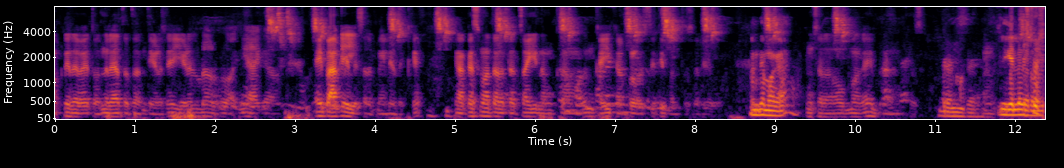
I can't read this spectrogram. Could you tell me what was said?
ಮಕ್ಳಿದಾವೆ ತೊಂದರೆ ಆಗ್ತದೆ ಅಂತ ಹೇಳಿದ್ರೆ ಹೇಳಿದ್ರು ಅವರು ಹಂಗೆ ಆಗ ಪೈಪ್ ಹಾಕಲಿಲ್ಲ ಸರ್ ಮೇಲೆ ಅದಕ್ಕೆ. ಅಕಸ್ಮಾತ್ ಅದು ಟಚ್ ಆಗಿ ನಮ್ಮ ಮಗನ ಕೈ ಕಳ್ಕೊಳ್ಳೋ ಸ್ಥಿತಿ ಬಂತು ಸರ್ ಒಂದೇ ಮಗ? ಹ್ಞೂ ಸರ್ ಒಬ್ಬ ಮಗ ಇಬ್ಬರು ಇಬ್ಬರು ಮಗ. ಈಗೆಲ್ಲ ಸರ್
